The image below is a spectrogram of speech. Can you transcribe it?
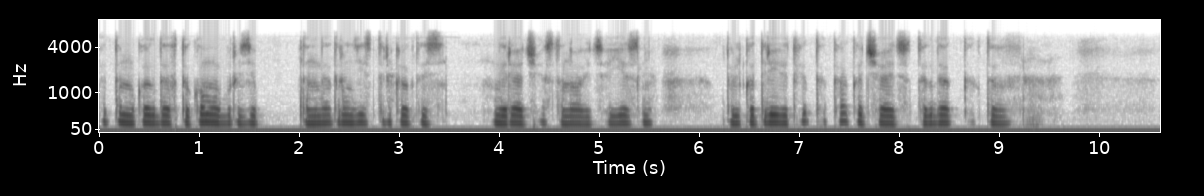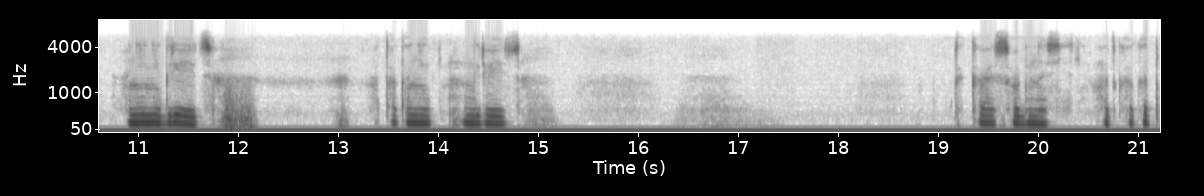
Поэтому когда в таком образе тогда транзистор как-то горячее становится если только три витка качаются? Тогда как-то они не греются так они греются. Такая особенность. Вот как это,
